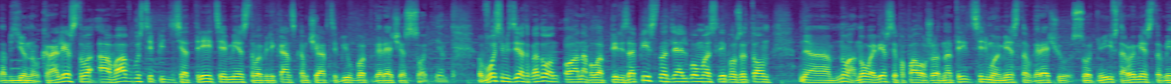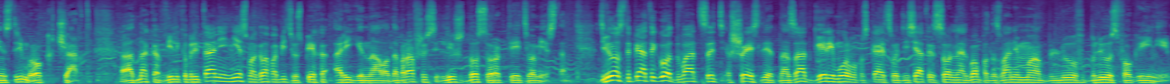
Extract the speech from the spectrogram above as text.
Объединенного Королевства, а в августе 53 место в американском чарте Billboard «Горячая сотня». В 89 году он, она была перезаписана для альбома Sleep of the Tone, э, ну а новая версия попала уже на 37 место в «Горячую сотню» и второе место в мейнстрим рок-чарт. Однако в Великобритании не смогла побить успеха оригинала, добравшись лишь до 43 места. 95 год, 26 лет назад, Гэри Мур выпускает свой десятый сольный альбом под названием Blue, «Blues for Greenie».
